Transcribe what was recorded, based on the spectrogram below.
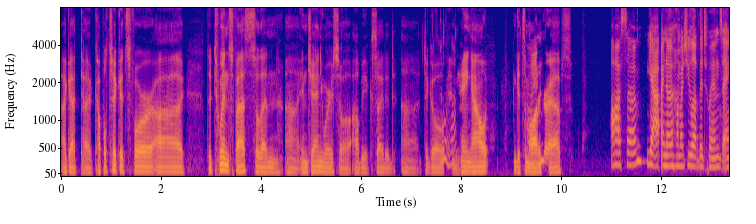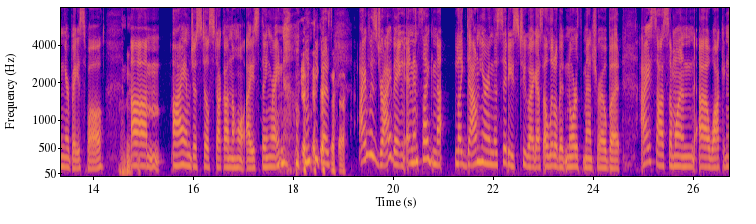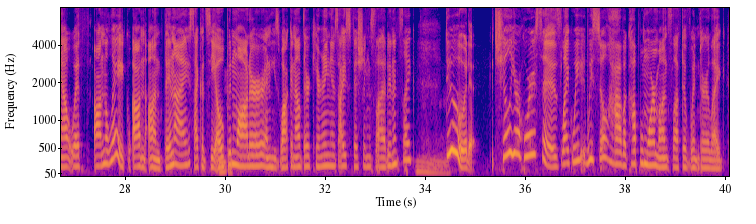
I got a couple tickets for uh, the Twins Fest. So then uh, in January, so I'll be excited uh, to go Oh, wow. and hang out and get some Fun. autographs. Awesome. Yeah, I know how much you love the Twins and your baseball. Um, I am just still stuck on the whole ice thing right now because I was driving and it's like not like down here in the cities too, I guess a little bit north metro, but I saw someone uh, walking out with on the lake on on thin ice. I could see open water and he's walking out there carrying his ice fishing sled and it's like, dude, chill your horses. Like we we still have a couple more months left of winter like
